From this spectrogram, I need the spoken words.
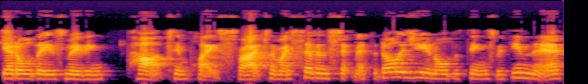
get all these moving parts in place, right? So my seven step methodology and all the things within there,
